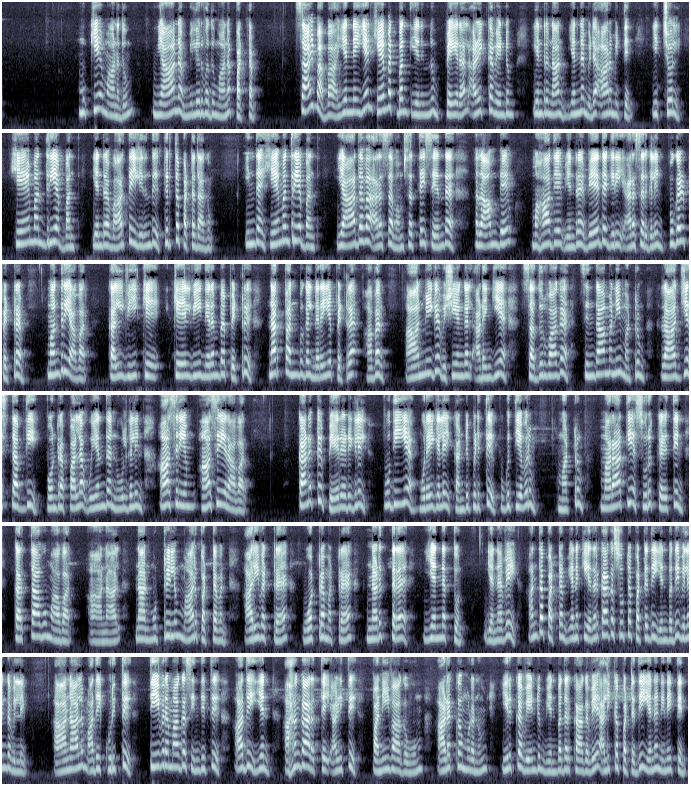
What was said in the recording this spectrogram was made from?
முக்கியமானதும் ஞானம் மிளிர்வதுமான பட்டம். சாய்பாபா என்னை ஏன் ஹேமத் பந்த் என்னும் பெயரால் அழைக்க வேண்டும் என்று நான் எண்ணமிட ஆரம்பித்தேன். இச்சொல் ஹேமந்திரிய பந்த் என்ற வார்த்தையிலிருந்து திருத்தப்பட்டதாகும். இந்த ஹேமந்திரிய பந்த் யாதவ அரச வம்சத்தை சேர்ந்த ராம்தேவ் மகாதேவ் என்ற வேதகிரி அரசர்களின் புகழ்பெற்ற மந்திரி ஆவார். கல்வி கே கேள்வி நிரம்ப பெற்று நற்பண்புகள் நிறைய பெற்ற அவர் ஆன்மீக விஷயங்கள் அடங்கிய சதுர்வாக சிந்தாமணி மற்றும் ராஜ்யஸ்தப்தி போன்ற பல உயர்ந்த நூல்களின் ஆசிரியம் ஆசிரியராவார். கணக்கு பேரடிகளில் புதிய முறைகளை கண்டுபிடித்து புகுத்தியவரும் மற்றும் மராத்திய சுருக்கெழுத்தின் கர்த்தாவும் ஆவார். ஆனால் நான் முற்றிலும் மாறுபட்டவன் அறிவற்ற ஓற்றமற்ற நடுத்தர எண்ணத்தோன். எனவே அந்த பட்டம் எனக்கு எதற்காக சூட்டப்பட்டது என்பது விளங்கவில்லை. ஆனாலும் அதை குறித்து தீவிரமாக சிந்தித்து அது என் அகங்காரத்தை அழித்து பணிவாகவும் அடக்கமுடனும் இருக்க வேண்டும் என்பதற்காகவே அளிக்கப்பட்டது என நினைத்தேன்.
